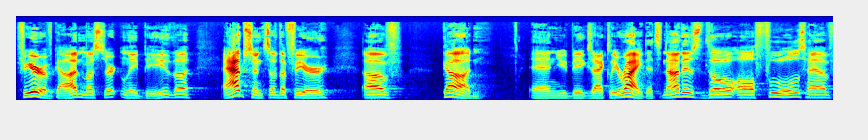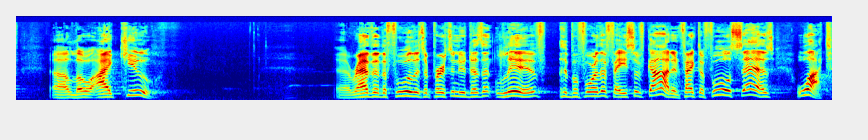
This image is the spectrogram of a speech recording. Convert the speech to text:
fear of God, must certainly be the absence of the fear of God. And you'd be exactly right. It's not as though all fools have uh, low IQ. Uh, rather, the fool is a person who doesn't live before the face of God. In fact, a fool says what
